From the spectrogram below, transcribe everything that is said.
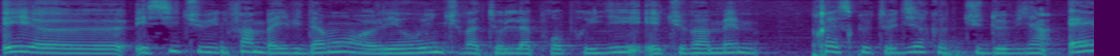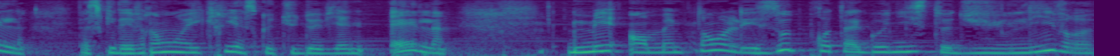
Et, euh, et si tu es une femme, bah évidemment, euh, l'héroïne, tu vas te l'approprier et tu vas même presque te dire que tu deviens elle, parce qu'il est vraiment écrit à ce que tu deviennes elle. Mais en même temps, les autres protagonistes du livre,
